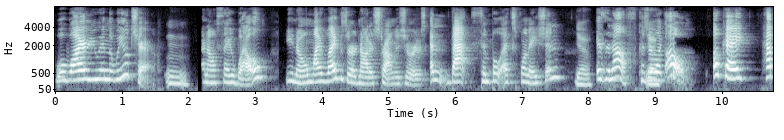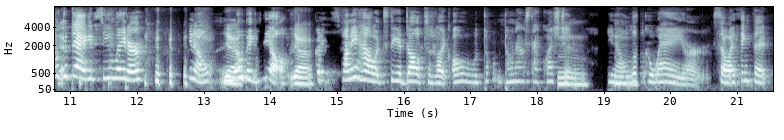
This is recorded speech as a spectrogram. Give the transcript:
well why are you in the wheelchair mm. and i'll say well you know, my legs are not as strong as yours. And that simple explanation yeah. is enough because Yeah. you're like, oh, okay, have a Yeah. good day. See you later. you know, Yeah. no big deal. yeah But it's funny how it's the adults that are like, oh, don't don't ask that question. Mm. You know, Mm. look away or so I think that,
